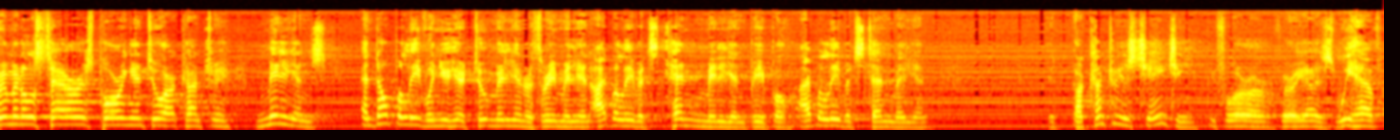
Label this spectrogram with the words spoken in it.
criminals, terrorists pouring into our country, millions. And don't believe when you hear 2 million or 3 million. I believe it's 10 million people. I believe it's 10 million. It, our country is changing before our very eyes. We have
